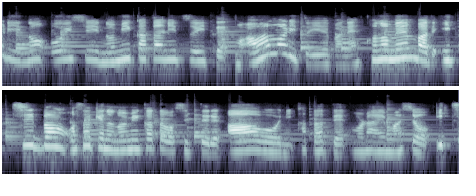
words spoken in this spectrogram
盛の美味しい飲み方について、もう泡盛といえばね、このメンバーで一番お酒の飲み方を知ってる青に語ってもらいましょう。一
